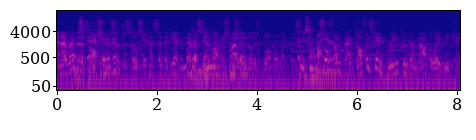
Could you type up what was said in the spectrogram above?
and I read that a dolphin research associate has said that he had never seen a dolphin violate another's blowhole like this. Gotta be somewhere Also, Europe. fun fact, dolphins can't breathe through their mouth the way we can.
